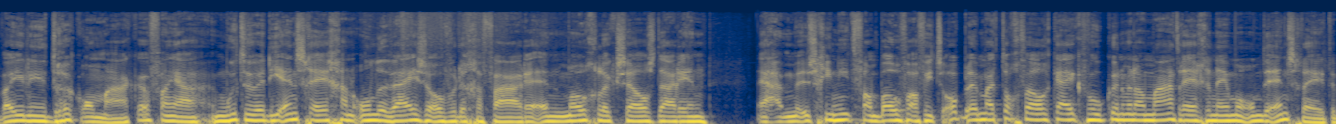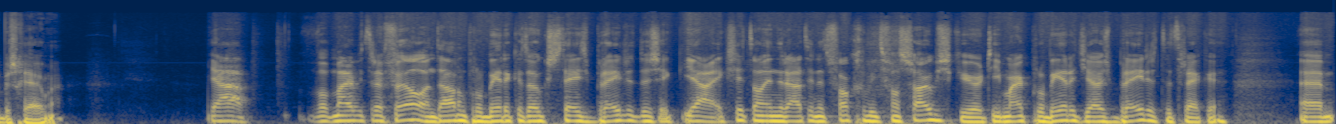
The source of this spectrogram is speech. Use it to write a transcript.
waar jullie je druk om maken? Van ja, moeten we die Enschede gaan onderwijzen over de gevaren en mogelijk zelfs daarin, nou ja, misschien niet van bovenaf iets op, maar toch wel kijken van hoe kunnen we nou maatregelen nemen om de Enschede te beschermen? Ja, wat mij betreft wel. En daarom probeer ik het ook steeds breder. Dus ik, ja, ik zit dan inderdaad in het vakgebied van cybersecurity, maar ik probeer het juist breder te trekken. Ehm,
